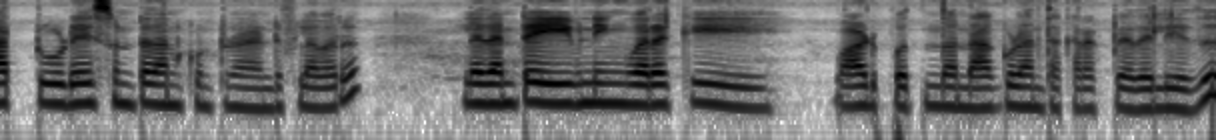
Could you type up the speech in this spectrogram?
or two days ఉంటుంది అనుకుంటున్నానండి ఫ్లవర్. లేదంటే ఈవినింగ్ వరకు వాడిపోతుందో నాకు కూడా అంత కరెక్ట్గా తెలియదు.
